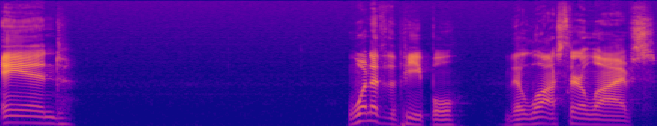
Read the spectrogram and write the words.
And one of the people that lost their lives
